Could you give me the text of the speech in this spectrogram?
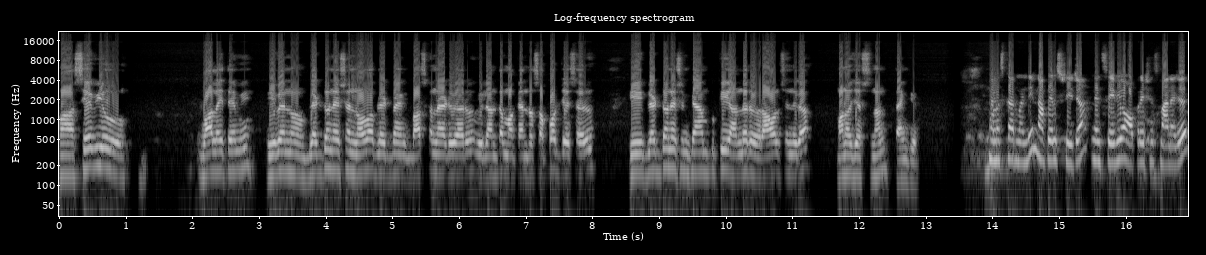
మా సేవ్యూ వాళ్ళైతేమి even blood donation Nova blood bank Bhaskar Naidu గారు వీళ్ళంతా మాకు ఎంతో సపోర్ట్ చేశారు. ఈ బ్లడ్ డొనేషన్ క్యాంప్కి అందరూ రావాల్సిందిగా మనవి చేస్తున్నాను. థ్యాంక్ యూ నమస్కారం అండి. నా పేరు శ్రీజ. నేను సేవియో ఆపరేషన్స్ మేనేజర్.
